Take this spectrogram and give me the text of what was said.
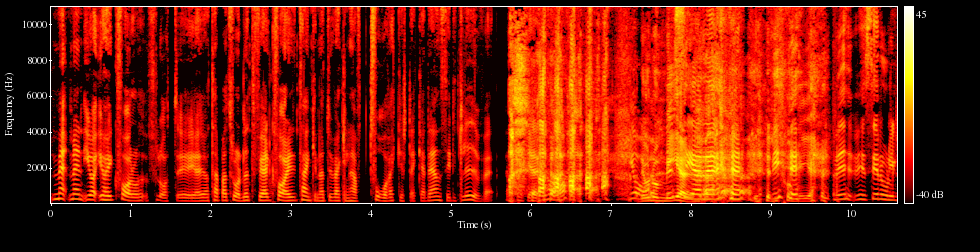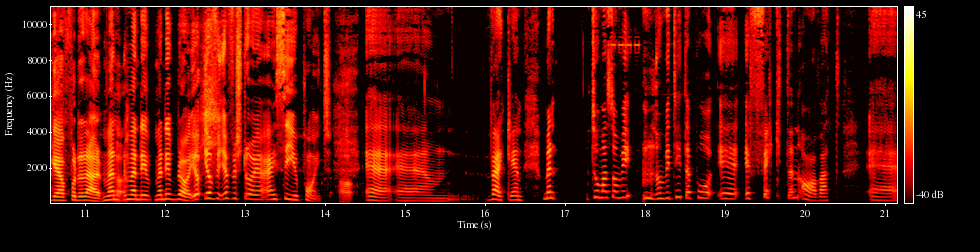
men men jag, jag är kvar, och, förlåt, eh, jag, jag tappar tråden lite, för jag är kvar i tanken att du verkligen haft två veckors dekadens i ditt liv. Jag tänker, ja, ja, Det var nog vi mer. Ser, eh, vi, mer. vi, vi ser olika på det där, men, men, det, men det är bra. Jag, jag, jag förstår, jag, I see your point. Ja. Eh, ehm, verkligen. Men Thomas, om vi, om vi tittar på eh, effekten av att eh,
